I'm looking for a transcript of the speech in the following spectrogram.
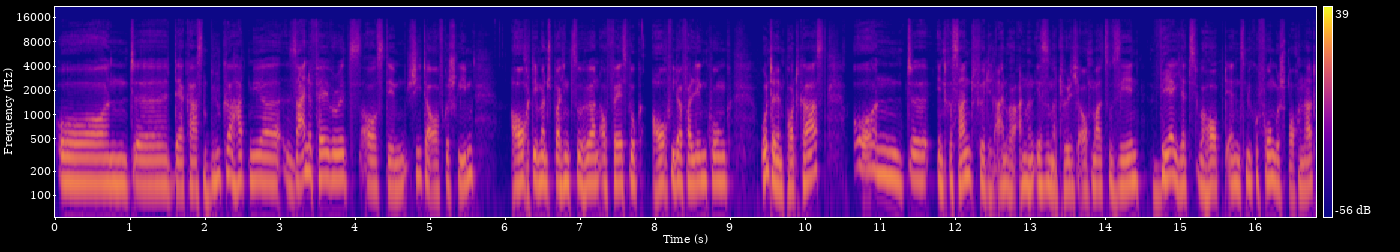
Und äh, der Carsten Büker hat mir seine Favorites aus dem Cheetah aufgeschrieben. Auch dementsprechend zu hören auf Facebook, auch wieder Verlinkung unter dem Podcast. Und äh, interessant für den einen oder anderen ist es natürlich auch mal zu sehen, wer jetzt überhaupt ins Mikrofon gesprochen hat.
